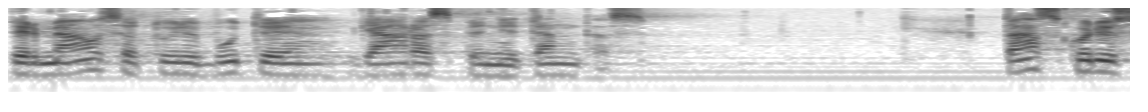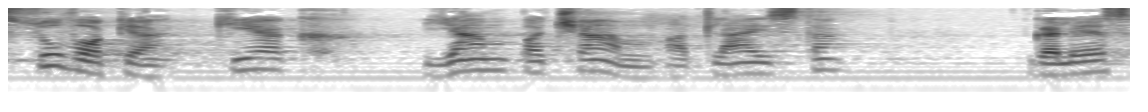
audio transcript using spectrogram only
pirmiausia turi būti geras penitentas. Tas, kuris suvokia, kiek jam pačiam atleista, galės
